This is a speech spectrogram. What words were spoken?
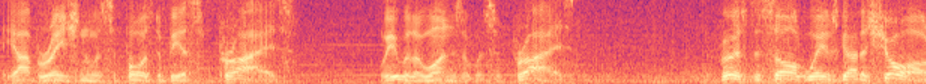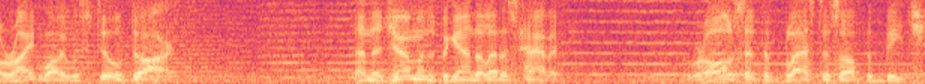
The operation was supposed to be a surprise. We were the ones that were surprised. First assault waves got ashore all right while it was still dark. Then the Germans began to let us have it. They were all set to blast us off the beach.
